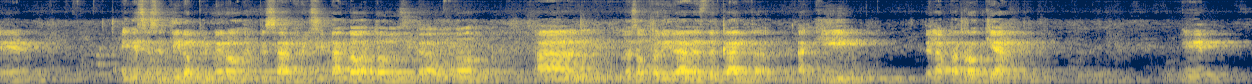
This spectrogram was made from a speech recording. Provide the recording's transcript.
En ese sentido, primero empezar felicitando a todos y cada uno, a las autoridades del GAT aquí de la parroquia eh,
